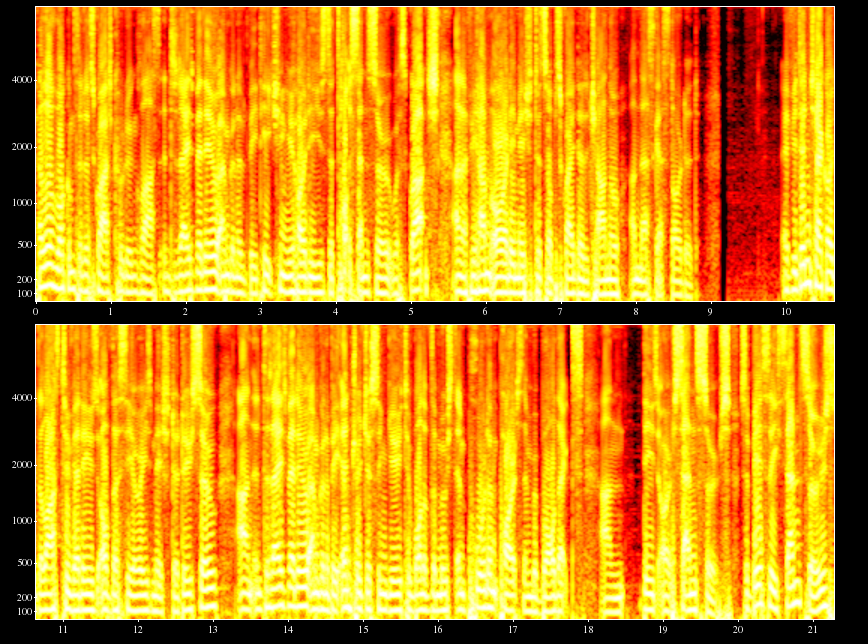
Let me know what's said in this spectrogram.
Hello and welcome to the Scratch coding class. In today's video I'm going to be teaching you how to use the touch sensor with Scratch and if you haven't already make sure to subscribe to the channel and let's get started. If you didn't check out the last two videos of this series make sure to do so and in today's video I'm going to be introducing you to one of the most important parts in robotics and these are sensors. So basically sensors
